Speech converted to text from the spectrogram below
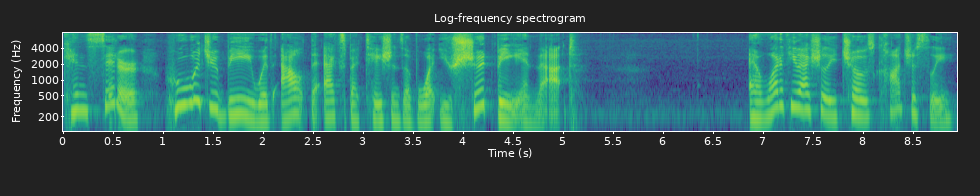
consider who would you be without the expectations of what you should be in that? And what if you actually chose consciously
